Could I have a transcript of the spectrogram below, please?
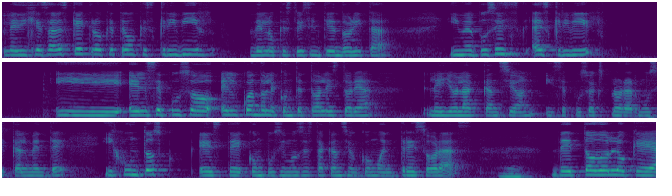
le dije, ¿sabes qué? Creo que tengo que escribir de lo que estoy sintiendo ahorita. Y me puse a escribir y él se puso, él cuando le conté toda la historia, leyó la canción y se puso a explorar musicalmente y juntos este, compusimos esta canción como en tres horas mm. de todo lo que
